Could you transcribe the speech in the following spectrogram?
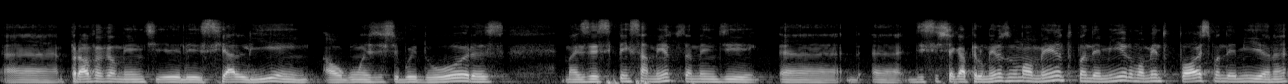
uh, provavelmente eles se aliem a algumas distribuidoras, mas esse pensamento também de, uh, uh, de se chegar, pelo menos no momento pandemia, no momento pós-pandemia, né?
